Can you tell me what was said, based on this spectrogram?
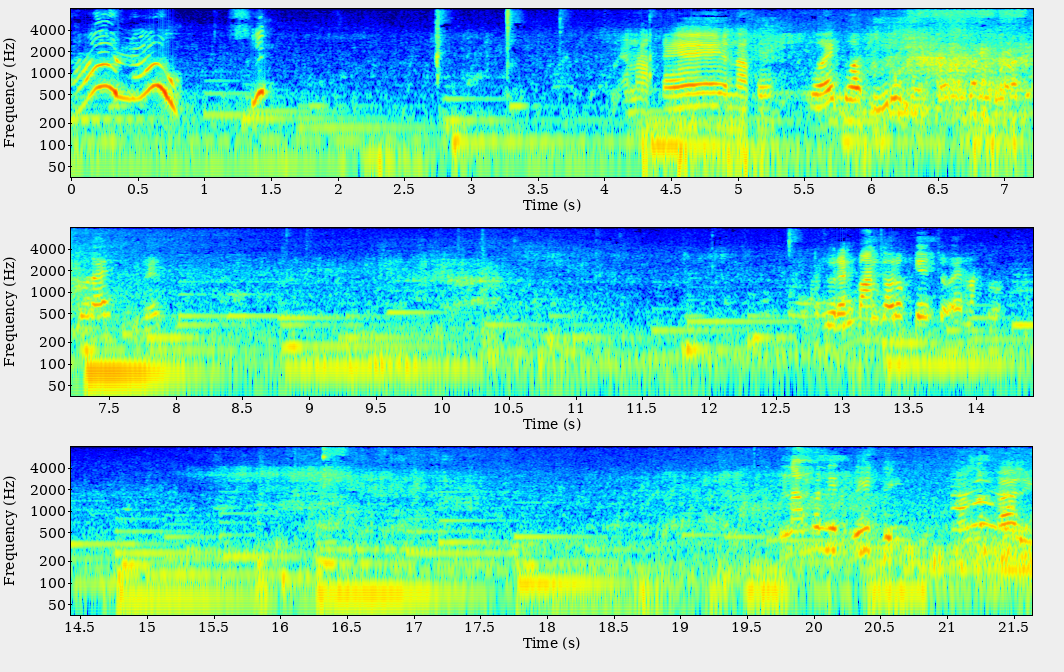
Oh no. Shit. Enak eh enak eh gue tua dulu nih tapi gue durian pancorok ya cok enak loh enam menit reading mantap kali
